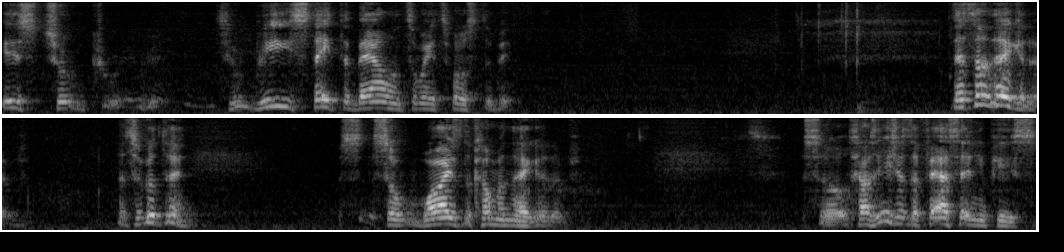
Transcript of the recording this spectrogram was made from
is to to restate the balance the way it's supposed to be. That's not negative. That's a good thing. So why is the common negative? So Chazon Ish has a fascinating piece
